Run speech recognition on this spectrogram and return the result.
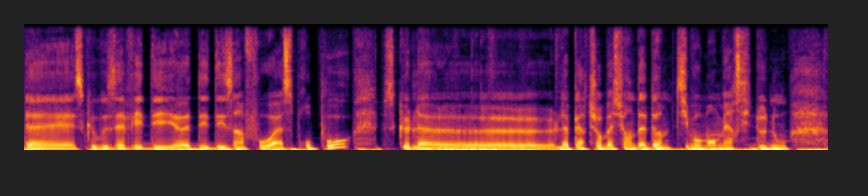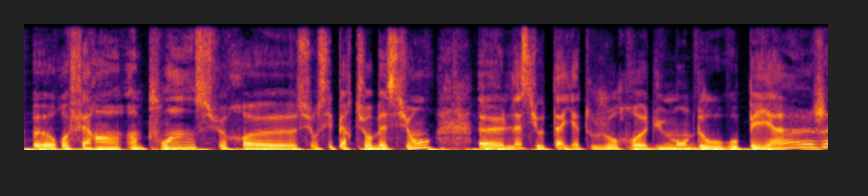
Est-ce que vous avez des, infos à ce propos? Parce que la, perturbation date d'un petit moment. Merci de nous refaire un, point sur, ces perturbations. La Ciotat, il y a toujours du monde au, au péage.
